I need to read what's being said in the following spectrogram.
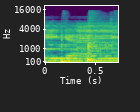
vegan.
